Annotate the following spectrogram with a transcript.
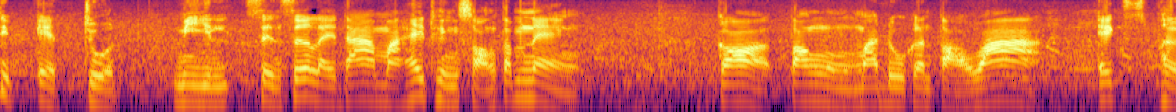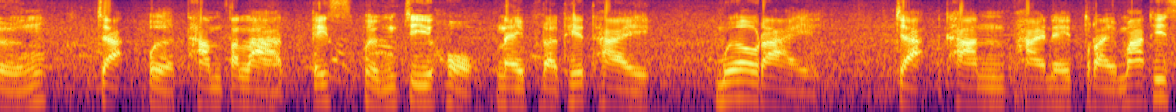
31 จุด มีเซ็นเซอร์เรดาร์มาให้ถึง 2 ตำแหน่ง ก็ต้องมาดูกันต่อว่า X เผิงจะเปิดทำตลาด X เผิง G6 ในประเทศไทยเมื่อไหร่จะทันภายในไตรมาสที่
